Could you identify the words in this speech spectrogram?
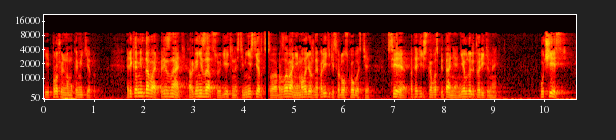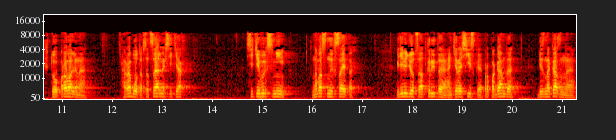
и профильному комитету. Рекомендовать признать организацию деятельности Министерства образования и молодежной политики Свердловской области в сфере патриотического воспитания неудовлетворительной. Учесть, что провалена работа в социальных сетях, сетевых СМИ, новостных сайтах, где ведется открытая антироссийская пропаганда, безнаказанная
